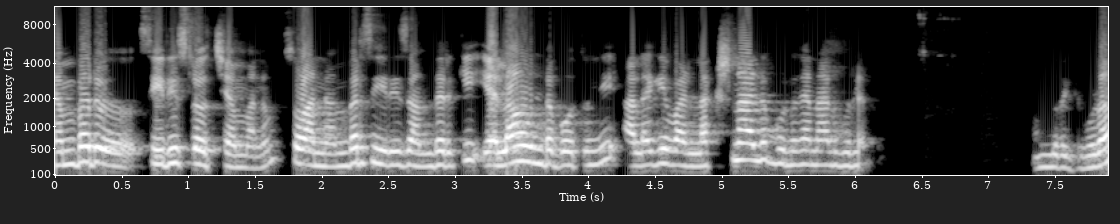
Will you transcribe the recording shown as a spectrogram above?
నెంబర్ సిరీస్లో వచ్చాం మనం. సో ఆ నెంబర్ సిరీస్ అందరికి ఎలా ఉండబోతుంది? అలాగే వాళ్ళ లక్షణాలు గుణగణాలు గురించి అందరికి కూడా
